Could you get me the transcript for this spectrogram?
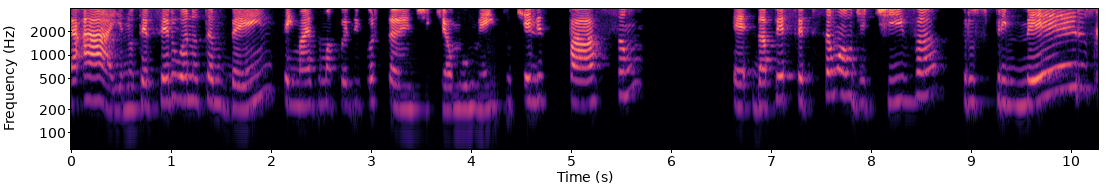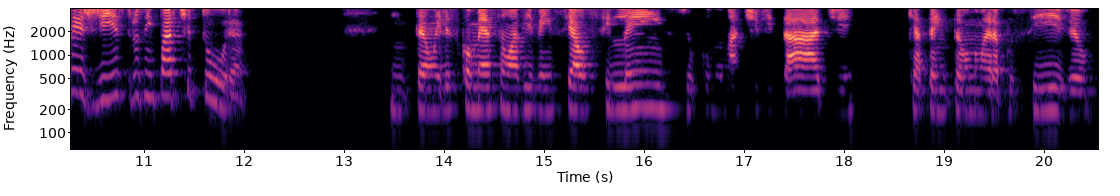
Ah, e no terceiro ano também tem mais uma coisa importante, que é o momento que eles passam é, da percepção auditiva para os primeiros registros em partitura. Então, eles começam a vivenciar o silêncio como uma atividade que até então não era possível.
